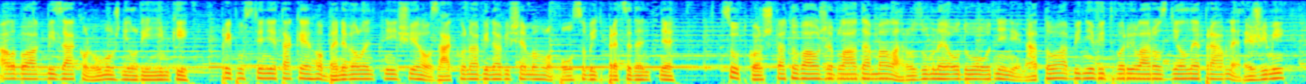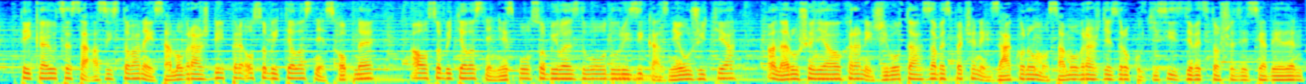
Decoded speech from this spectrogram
alebo ak by zákon umožnil výnimky. Pripustenie takého benevolentnejšieho zákona by navyše mohlo pôsobiť precedentne. Súd konštatoval, že vláda mala rozumné odôvodnenie na to, aby nevytvorila rozdielne právne režimy, týkajúce sa asistovanej samovraždy pre osoby telesne schopné a osoby telesne nespôsobilé z dôvodu rizika zneužitia a narušenia ochrany života zabezpečenej zákonom o samovražde z roku 1961.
